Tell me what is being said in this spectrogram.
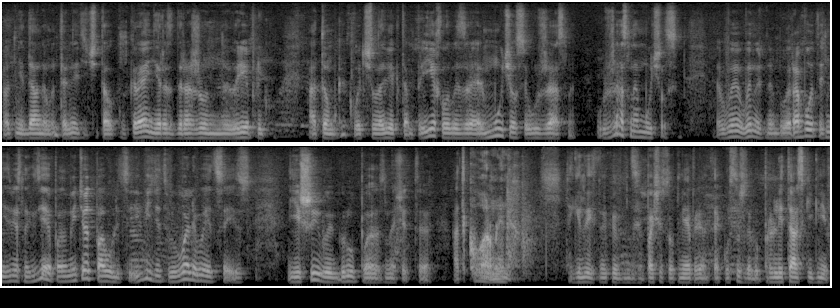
Вот недавно в интернете читал крайне раздраженную реплику о том, как вот человек там приехал в Израиль, мучился ужасно, ужасно мучился. Вы, вынужден был работать неизвестно где, а потом идет по улице и видит, вываливается из Ешивы группа, значит, откормленных. Почувствовал, меня прям так услышал такой пролетарский гнев.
